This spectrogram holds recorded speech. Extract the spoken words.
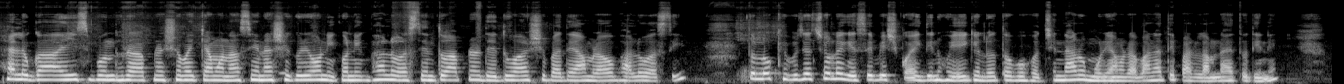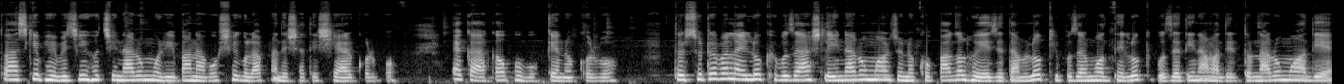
Hello guys বন্ধুরা, আপনারা সবাই কেমন আছেন? আশা করি অনেক অনেক ভালো আছেন। তো আপনাদের দোয়া আশীর্বাদে আমরাও ভালো আছি। তো লক্ষ্মী পূজা চলে গেছে, বেশ কয়েকদিন হয়ে গেল, তবু হচ্ছে নাড়ু মুড়ি আমরা বানাতে পারলাম না এতদিনে। তো আজকে ভেবেছি হচ্ছে নাড়ু মুড়ি বানাবো, সেগুলো আপনাদের সাথে শেয়ার করব। একা একা উপভোগ কেন করব। তো ছোটোবেলায় লক্ষ্মী পূজা আসলেই নাড়ু মোয়ার জন্য খুব পাগল হয়ে যেতাম। লক্ষ্মী পূজার মধ্যে লক্ষ্মী পূজার দিন আমাদের তো নাড়ু মোয়া দিয়ে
